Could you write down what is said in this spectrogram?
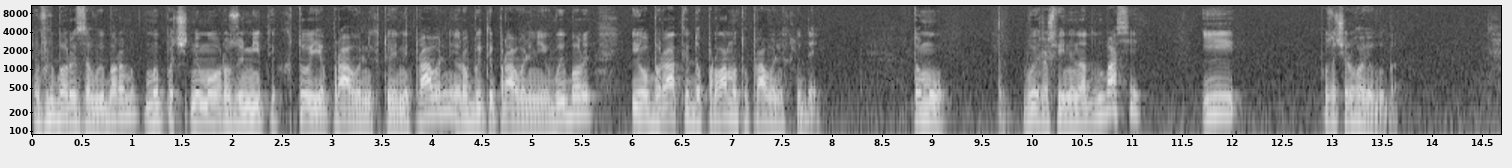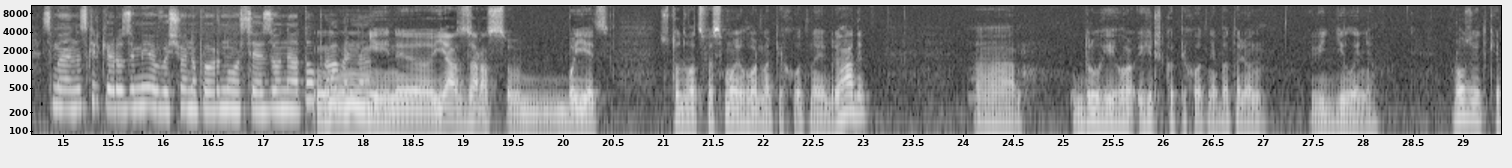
вибори за виборами, ми почнемо розуміти, хто є правильний, хто є неправильний, робити правильні вибори і обирати до парламенту правильних людей. Тому виграш війни на Донбасі і позачергові вибори. Семене, наскільки я розумію, ви щойно повернулися з зони АТО, правильно? Ні, не, я зараз боєць 128-ї горно-піхотної бригади, е, другий гірсько-піхотний батальйон відділення розвідки.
